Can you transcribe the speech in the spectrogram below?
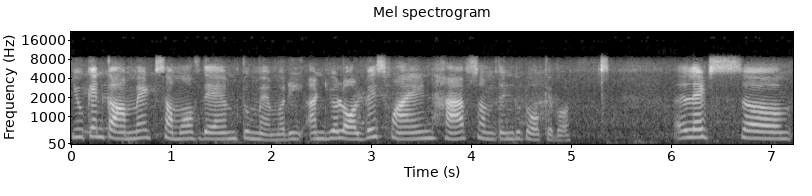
You can commit some of them to memory, and you'll always find have something to talk about. Let's um,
